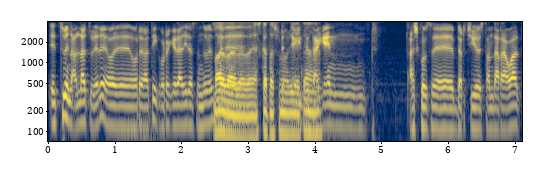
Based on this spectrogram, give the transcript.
ez zuen aldatu ere, horre- horregatik, horrek ere adirazten du ez, Bai, bai, bai, bai, askatasun hori Egitzen eta- zaken, pff, askoz e, bertsio estandarra bat,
